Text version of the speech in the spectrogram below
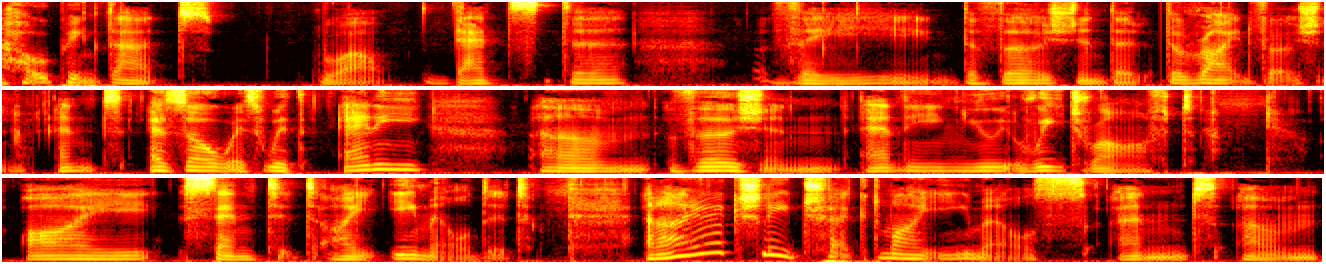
hoping that, well, that's the the the version, the the right version. And as always, with any um, version, any new redraft, I sent it, I emailed it. And I actually checked my emails and um,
